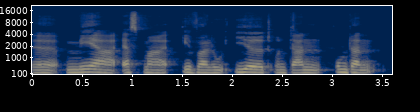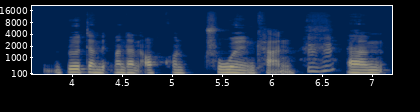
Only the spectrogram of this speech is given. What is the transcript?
äh, mehr erstmal evaluiert und dann, um dann wird, damit man dann auch kontrollen kann. Mhm. Ähm,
